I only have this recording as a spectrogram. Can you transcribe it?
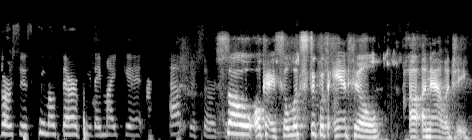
versus chemotherapy they might get after surgery. So, okay, so let's stick with the anthill uh, analogy.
